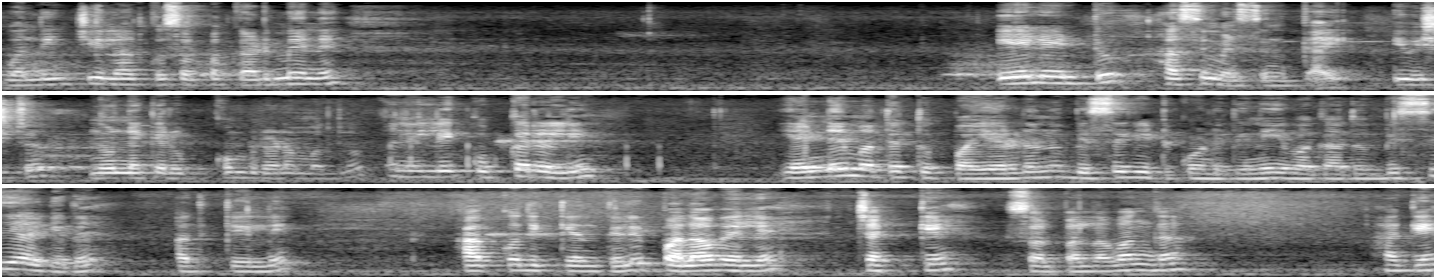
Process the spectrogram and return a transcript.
ಒಂದು ಇಂಚು ಇಲ್ಲ ಅದಕ್ಕೂ ಸ್ವಲ್ಪ ಕಡಿಮೆನೆ ಏಳೆಂಟು ಹಸಿಮೆಣಸಿನಕಾಯಿ. ಇವಿಷ್ಟು ನುಣ್ಣಕ್ಕೆ ರುಬ್ಕೊಂಡ್ಬಿಡೋಣ ಮೊದಲು. ನಾನಿಲ್ಲಿ ಕುಕ್ಕರಲ್ಲಿ ಎಣ್ಣೆ ಮತ್ತು ತುಪ್ಪ ಎರಡನ್ನೂ ಬಿಸಿಗೆ ಇಟ್ಕೊಂಡಿದ್ದೀನಿ. ಇವಾಗ ಅದು ಬಿಸಿಯಾಗಿದೆ. ಅದಕ್ಕೆ ಇಲ್ಲಿ ಹಾಕೋದಕ್ಕೆ ಅಂತೇಳಿ ಪಲಾವ್ ಎಲೆ, ಚಕ್ಕೆ, ಸ್ವಲ್ಪ ಲವಂಗ, ಹಾಗೆ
